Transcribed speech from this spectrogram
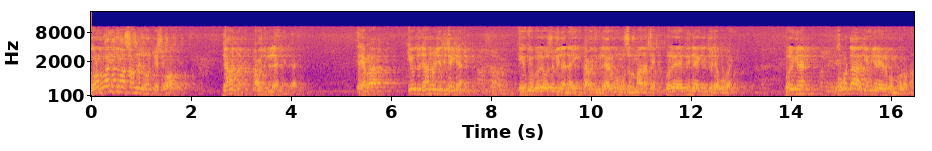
গরম তোমার সামনে যখন পেশ করা হবে। জাহান আহমদুল্লাহ তাই আমরা কেউ তো জাহান যেতে চাই না। কেউ কেউ বলে অসুবিধা নাই আহমদুল্লাহ এরকম মুসলমান আছে। বলে একদিন একদিন তো যাব ভাই। বলে কিনা? খবরদার, কেউ যেন এরকম বলো না।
